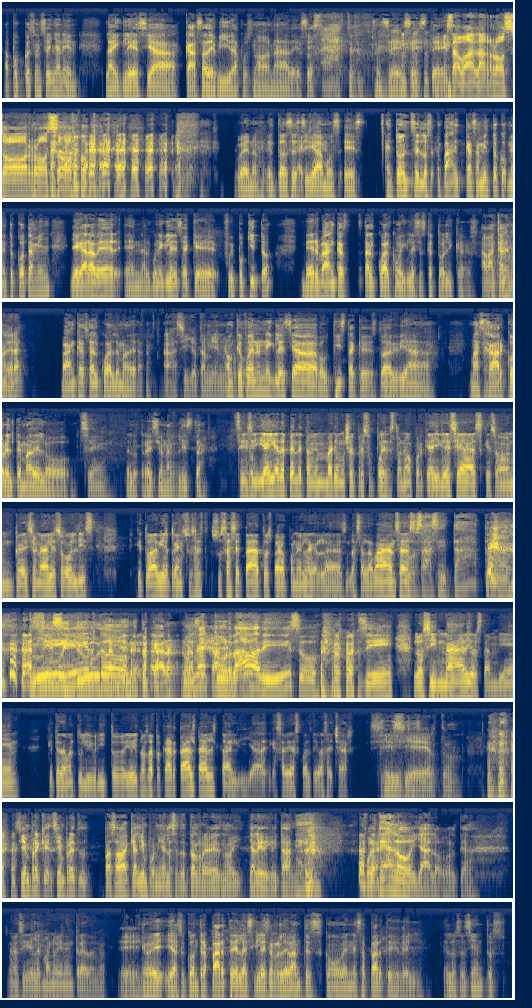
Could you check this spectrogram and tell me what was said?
¿a poco eso enseñan en la iglesia casa de vida? Pues no, nada de eso. Exacto. Entonces, este, Esa bala rozó, rozó. bueno, entonces sigamos. Es, entonces, los bancas, a mí me tocó, me tocó también llegar a ver en alguna iglesia que fui poquito, ver bancas tal cual como iglesias católicas. ¿A banca de madera? Banca tal cual de madera. Ah, sí, yo también. me Aunque tocó. fue en una iglesia bautista, que es todavía más hardcore el tema de lo, Sí. de lo tradicionalista. Sí, sí, y ahí ya depende, también varía mucho el presupuesto, ¿no? Porque hay iglesias que son tradicionales, oldies, que todavía traen sus, sus acetatos para poner la- las, las alabanzas. Los acetatos. Uy, sí, cierto. también me tocaron. No me acetatos, acordaba ¿eh? de eso. Sí, los himnarios también, que te daban tu librito y hoy nos va a tocar tal, tal, tal, y ya, ya sabías cuál te ibas a echar. Sí, Sí, es sí, sí. cierto. Siempre que, siempre pasaba que alguien ponía el acetato al revés, ¿no? Y ya le gritaban, ¡hey! Voltealo, y ya lo voltea. Así, el hermano bien entrado, ¿no? Eh, Y a su contraparte, las iglesias relevantes, ¿cómo ven esa parte del, de los asientos?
